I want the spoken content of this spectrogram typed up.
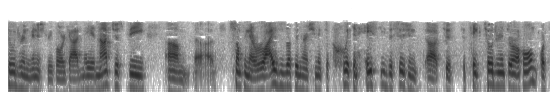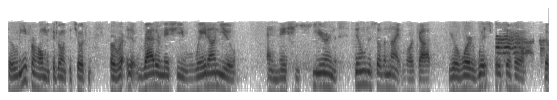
children ministry, Lord God. May it not just be um, uh, something that rises up in her and she makes a quick and hasty decision uh, to to take children into her home or to leave her home and to go into children. But rather may she wait on you and may she hear in the stillness of the night, Lord God, your word whisper to her the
